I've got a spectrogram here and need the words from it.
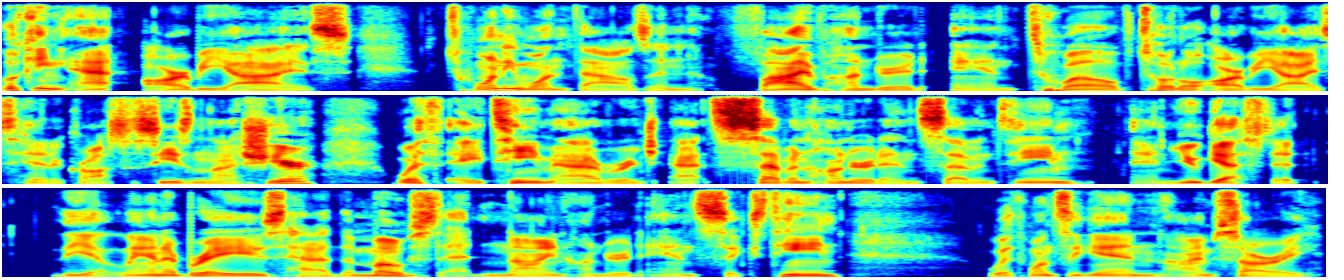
Looking at RBIs, 21,512 total RBIs hit across the season last year, with a team average at 717. And you guessed it, the Atlanta Braves had the most at 916, with once again, I'm sorry,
